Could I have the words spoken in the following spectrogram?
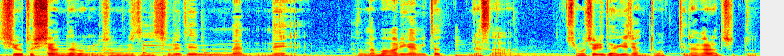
しようとしちゃうんだろうけどその別にそれでなねそんな周りが見たらさ気持ち悪いだけじゃんと思ってだからちょっと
